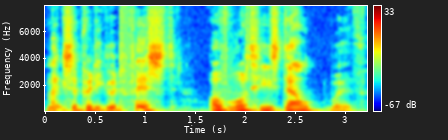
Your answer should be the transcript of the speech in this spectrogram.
makes a pretty good fist of what he's dealt with.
